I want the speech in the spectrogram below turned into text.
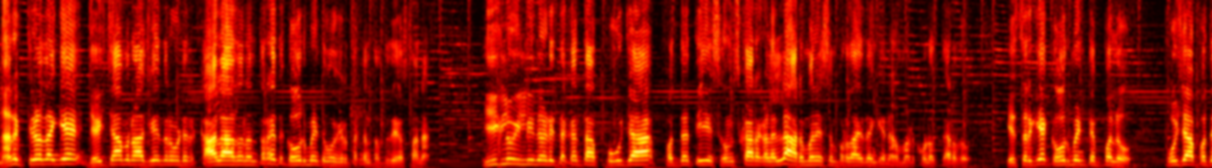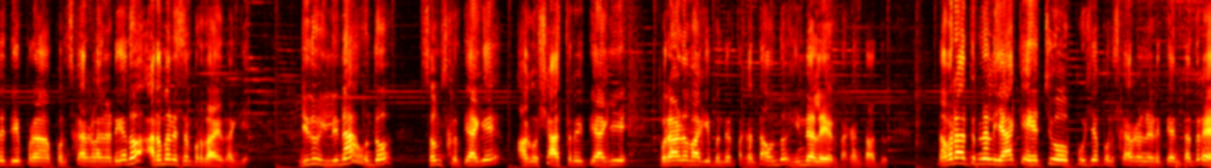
ನನಗೆ ತಿಳಿದಂಗೆ ಜಯಚಾಮರಾಜೇಂದ್ರ ಒಡೆಯರ್ ಕಾಲ ಆದ ನಂತರ ಇದು ಗೌರ್ಮೆಂಟ್ಗೆ ಹೋಗಿರ್ತಕ್ಕಂಥದ್ದು ದೇವಸ್ಥಾನ. ಈಗಲೂ ಇಲ್ಲಿ ನಡೀತಕ್ಕಂಥ ಪೂಜಾ ಪದ್ಧತಿ ಸಂಸ್ಕಾರಗಳೆಲ್ಲ ಅರಮನೆ ಸಂಪ್ರದಾಯದಂಗೆ ನಾವು ಮಾಡ್ಕೊಂಡು ಹೋಗ್ತಾ ಇರೋದು. ಹೆಸರಿಗೆ ಗೌರ್ಮೆಂಟ್ ಟೆಂಪಲು, ಪೂಜಾ ಪದ್ಧತಿ ಪ್ರ ಪುನಸ್ಕಾರಗಳ ನಡೆಯೋದು ಅರಮನೆ ಸಂಪ್ರದಾಯದಂಗೆ. ಇದು ಇಲ್ಲಿನ ಒಂದು ಸಂಸ್ಕೃತಿಯಾಗಿ ಹಾಗೂ ಶಾಸ್ತ್ರ ರೀತಿಯಾಗಿ ಪುರಾಣವಾಗಿ ಬಂದಿರತಕ್ಕಂಥ ಒಂದು ಹಿನ್ನೆಲೆ ಇರತಕ್ಕಂಥದ್ದು. ನವರಾತ್ರಿನಲ್ಲಿ ಯಾಕೆ ಹೆಚ್ಚು ಪೂಜೆ ಪುನಸ್ಕಾರಗಳು ನಡೀತೆ ಅಂತಂದರೆ,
